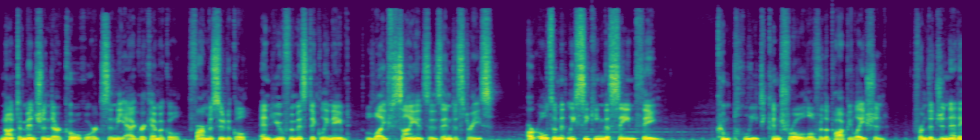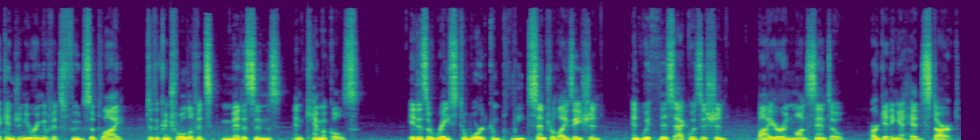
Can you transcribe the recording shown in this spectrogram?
not to mention their cohorts in the agrochemical, pharmaceutical, and euphemistically named life sciences industries, are ultimately seeking the same thing complete control over the population, from the genetic engineering of its food supply to the control of its medicines and chemicals. It is a race toward complete centralization, and with this acquisition, Bayer and Monsanto are getting a head start.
